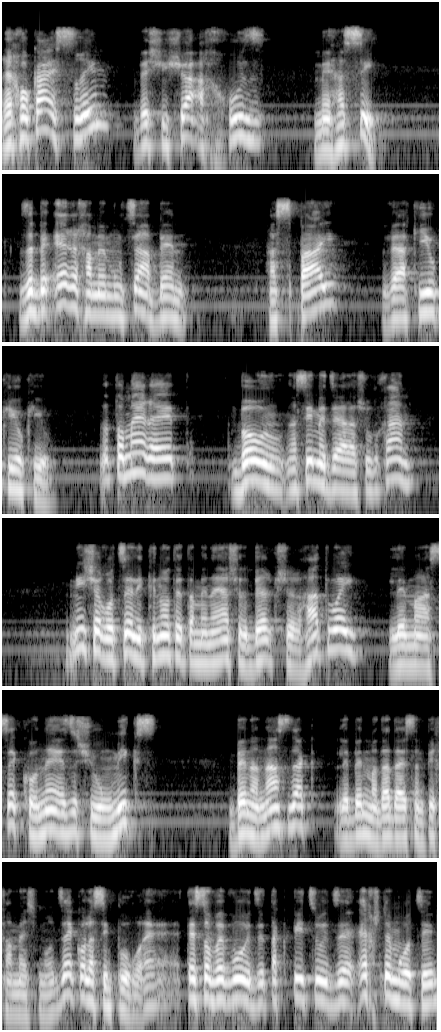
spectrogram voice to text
רחוקה 26 אחוז מהשיא. זה בערך הממוצע בין הספאי וה-QQQ. זאת אומרת, בואו נשים את זה על השולחן. מי שרוצה לקנות את המניה של ברקשר האטווי, למעשה קונה איזשהו מיקס בין הנסדק לבין מדד ה-S&P 500. זה כל הסיפור. אה, תסובבו את זה, תקפיצו את זה, איך שאתם רוצים.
